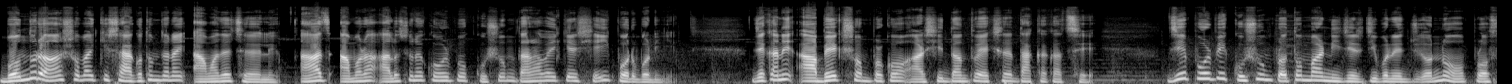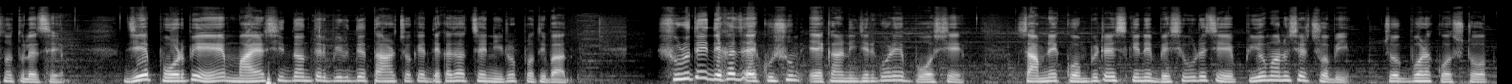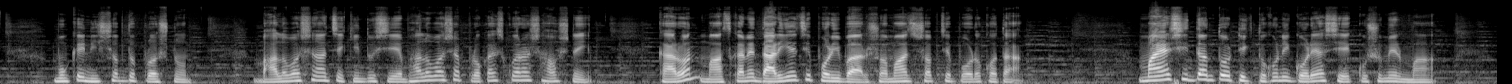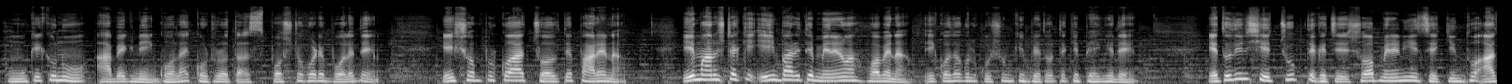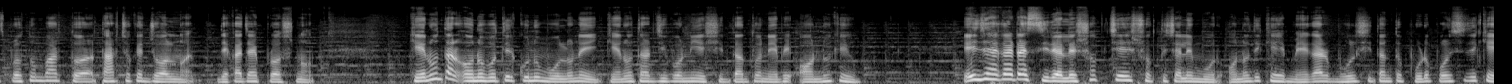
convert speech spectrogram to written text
বন্ধুরা, সবাইকে স্বাগতম জানাই আমাদের চ্যানেলে। আজ আমরা আলোচনা করব কুসুম ধারাবাহিকের সেই পর্ব নিয়ে, যেখানে আবেগ, সম্পর্ক আর সিদ্ধান্ত একসাথে ধাক্কা খাচ্ছে। যে পর্বে কুসুম প্রথমবার নিজের জীবনের জন্য প্রশ্ন তুলেছে, যে পর্বে মায়ের সিদ্ধান্তের বিরুদ্ধে তার চোখে দেখা যাচ্ছে নীরব প্রতিবাদ। শুরুতেই দেখা যায় কুসুম একা নিজের ঘরে বসে, সামনে কম্পিউটার স্ক্রিনে বেশি উঠেছে প্রিয় মানুষের ছবি। চোখ ভরা কষ্ট, মুখে নিঃশব্দ প্রশ্ন, ভালোবাসা আছে কিন্তু সে ভালোবাসা প্রকাশ করার সাহস নেই। কারণ মাঝখানে দাঁড়িয়েছে পরিবার, সমাজ সবচেয়ে বড় কথা। মায়ের সিদ্ধান্ত ঠিক তখনই গড়ে আসে কুসুমের মা। মুখে কোনো আবেগ নেই, গলায় কঠোরতা, স্পষ্ট করে বলে দে এই সম্পর্ক আর চলতে পারে না। এই মানুষটাকে এই বাড়িতে মেনে নেওয়া হবে না। এই কথাগুলো কুসুমকে ভেতর থেকে ভেঙে দেয়। এতদিন সে চুপ থেকেছে, সব মেনে নিয়েছে, কিন্তু আজ প্রথমবার তার চোখে জল নয়, দেখা যায় প্রশ্ন। কেন তার অনুভূতির কোনো মূল্য নেই? কেন তার জীবন নিয়ে সিদ্ধান্ত নেবে অন্য কেউ? এই জায়গাটা সিরিয়ালের সবচেয়ে শক্তিশালী মোড়। অন্যদিকে মেগার ভুল সিদ্ধান্ত পুরো পরিস্থিতিকে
